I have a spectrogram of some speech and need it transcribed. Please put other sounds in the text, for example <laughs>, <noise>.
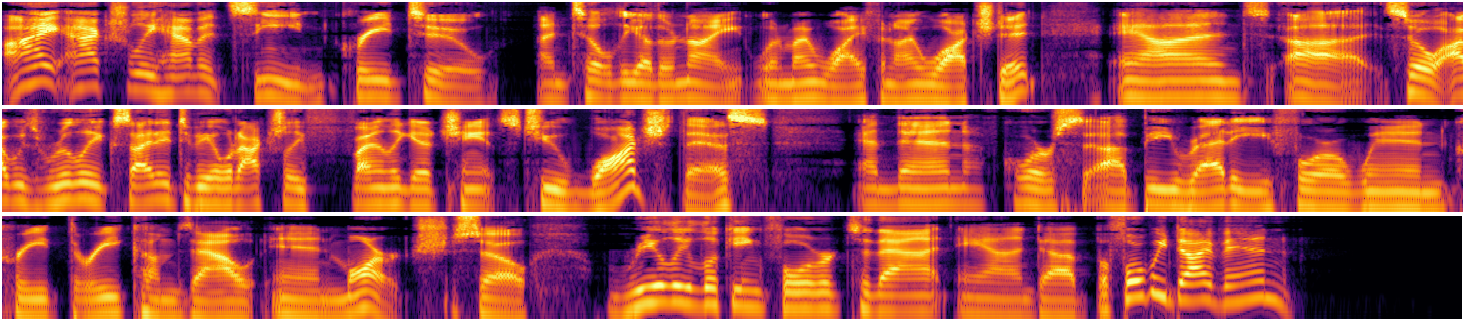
I actually haven't seen Creed 2 until the other night when my wife and I watched it. And uh, so I was really excited to be able to actually finally get a chance to watch this. And then, of course, uh, be ready for when Creed 3 comes out in March. So, really looking forward to that. And uh, before we dive in,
